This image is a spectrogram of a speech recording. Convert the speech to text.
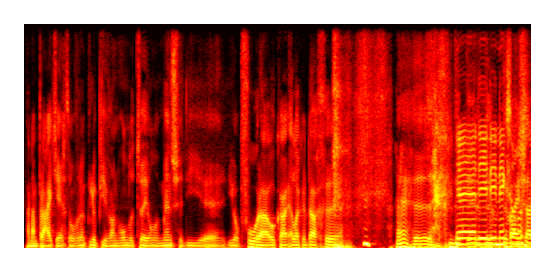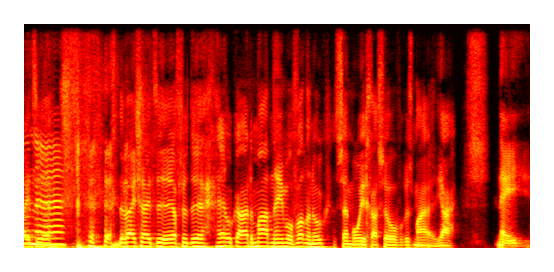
Maar dan praat je echt over een clubje van 100, 200 mensen die, die op fora elkaar elke dag... hè, eh, de- Ja, die, de- die de niks anders wijsheid, doen. eh, eh, de wijsheid, eh, of de, hè, elkaar de maat nemen of wat dan ook. Dat zijn mooie gasten overigens, maar ja, nee,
